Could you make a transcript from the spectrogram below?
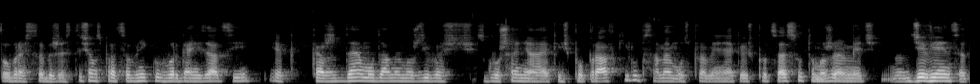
wyobraź sobie, że jest tysiąc pracowników w organizacji, jak każdemu damy możliwość zgłoszenia jakiejś poprawki lub samemu usprawnienia jakiegoś procesu, to możemy mieć no, 900,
